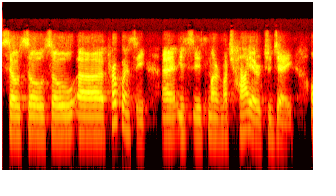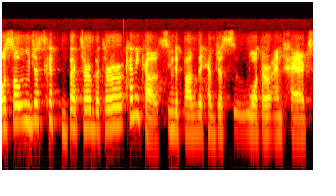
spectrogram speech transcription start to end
So so so uh, frequency uh, is is much much higher today. Also, we just have better better chemicals. In the past, they have just water and herbs.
